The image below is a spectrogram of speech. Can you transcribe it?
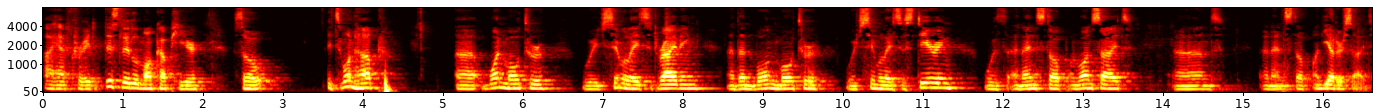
I have created this little mock-up here. So it's one hub, uh, one motor which simulates the driving and then one motor which simulates the steering with an end stop on one side and an end stop on the other side.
